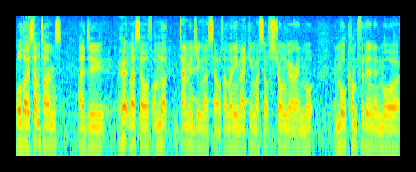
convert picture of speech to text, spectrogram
although sometimes I do hurt myself, I'm not damaging myself. I'm only making myself stronger and more, and more confident and more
